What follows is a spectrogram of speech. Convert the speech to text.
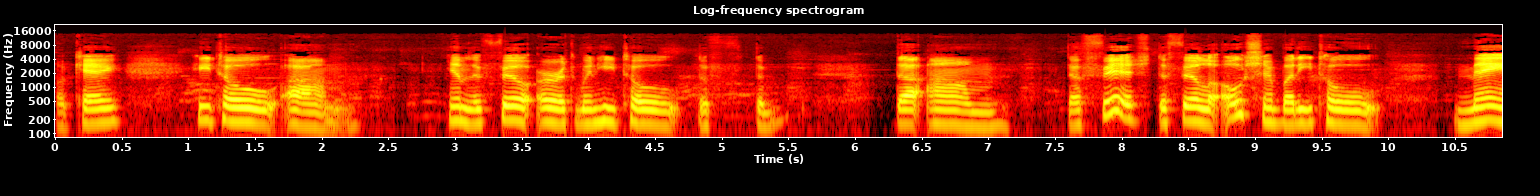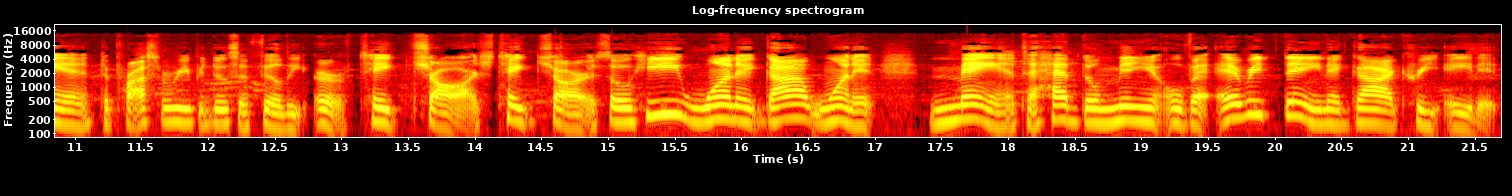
Okay? He told um, him to fill earth when he told the the the um the fish to fill the ocean, but he told man to prosper, reproduce, and fill the earth. Take charge. Take charge. So he wanted, God wanted man to have dominion over everything that God created.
